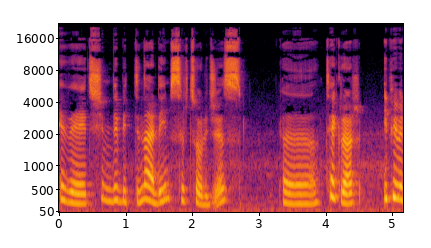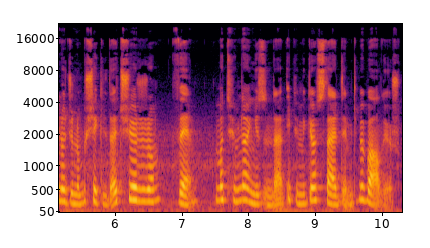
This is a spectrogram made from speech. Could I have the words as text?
Evet, şimdi bitti. Neredeyim? Sırt öreceğiz. Ee, tekrar ipimin ucunu bu şekilde açıyorum ve motifimin ön yüzünden ipimi gösterdiğim gibi bağlıyorum.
